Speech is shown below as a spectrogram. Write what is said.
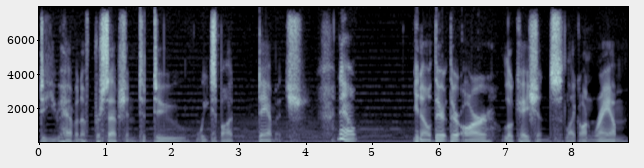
do you have enough perception to do weak spot damage. Now, you know there there are locations like on Ram.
